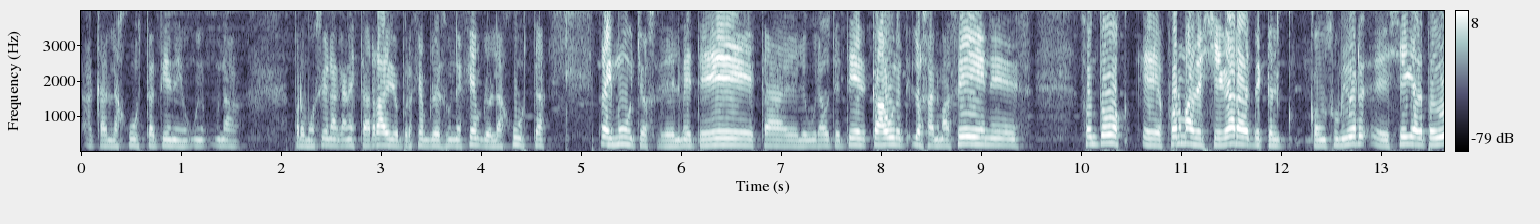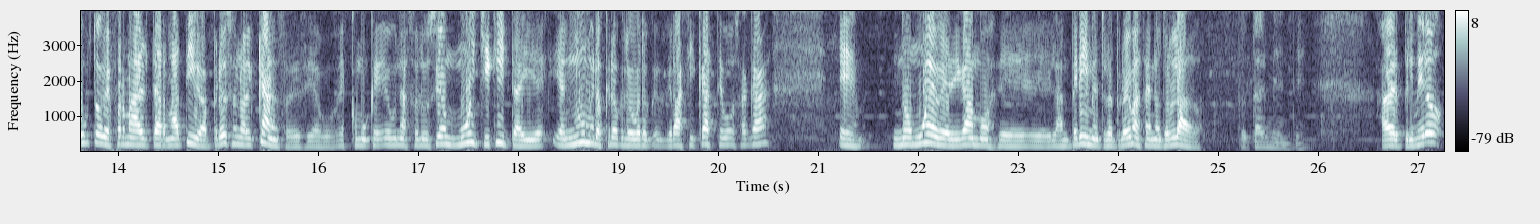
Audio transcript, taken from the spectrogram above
acá en La Justa tiene un- una promoción acá en esta radio, por ejemplo, es un ejemplo, La Justa, pero hay muchos, el MTE, está el UTT, cada uno, los almacenes, son todos eh, formas de llegar a de que el consumidor eh, llegue al producto de forma alternativa, pero eso no alcanza, decías vos. Es como que es una solución muy chiquita y, y en números creo que lo gra- graficaste vos acá, eh, no mueve, digamos, del amperímetro, el problema está en otro lado. Totalmente. A ver, primero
